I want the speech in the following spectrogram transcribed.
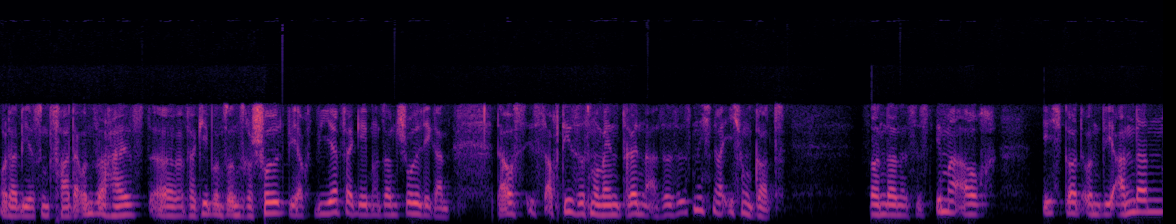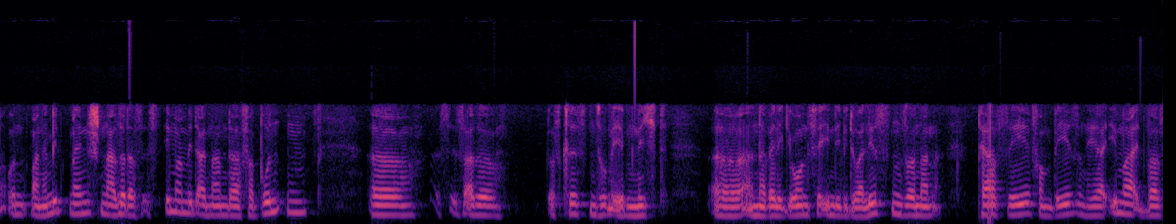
oder wie es im Vater unser heißt, äh, vergib uns unsere Schuld, wie auch wir vergeben unseren Schuldigern. Da ist auch dieses Moment drin. Also es ist nicht nur ich und Gott, sondern es ist immer auch ich, Gott und die anderen und meine Mitmenschen. Also das ist immer miteinander verbunden. Äh, es ist also das Christentum eben nicht äh, eine Religion für Individualisten, sondern per se vom Wesen her immer etwas,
